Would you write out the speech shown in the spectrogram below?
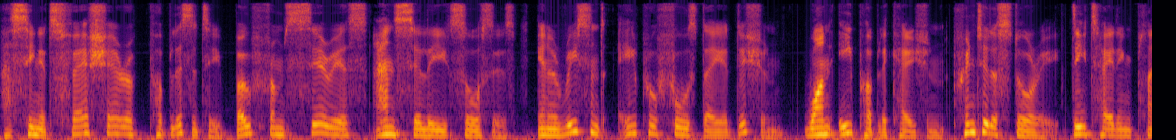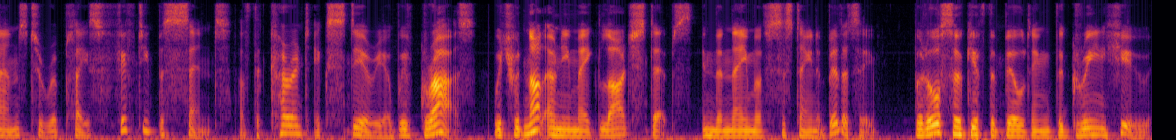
has seen its fair share of publicity both from serious and silly sources. In a recent April Fool's Day edition, one e-publication printed a story detailing plans to replace 50% of the current exterior with grass, which would not only make large steps in the name of sustainability, but also give the building the green hue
